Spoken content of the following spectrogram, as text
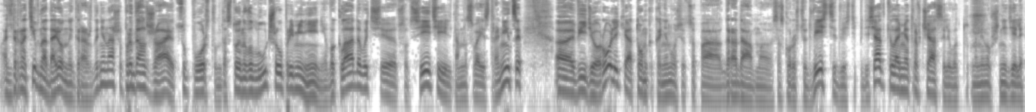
альтернативно одаренные граждане наши продолжают с упорством достойного лучшего применения выкладывать э, в соцсети или там на своей странице видеоролики о том, как они носятся по городам со скоростью 200-250 км в час, или вот тут на минувшей неделе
